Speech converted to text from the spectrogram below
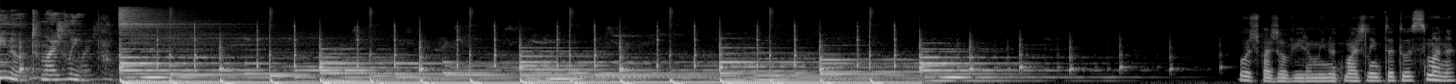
Minuto Mais Limpo. Hoje vais ouvir um minuto mais limpo da tua semana.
